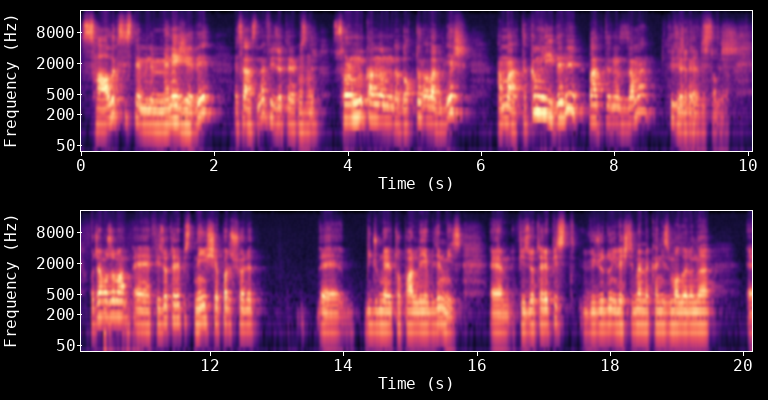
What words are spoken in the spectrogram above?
Sağlık sisteminin menajeri esasında fizyoterapisttir. Sorumluluk anlamında doktor olabilir ama takım lideri baktığınız zaman Fizyoterapist oluyor. Hocam o zaman e, fizyoterapist ne iş yaparı şöyle e, bir cümleyle toparlayabilir miyiz? E, fizyoterapist vücudun iyileştirme mekanizmalarını e,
